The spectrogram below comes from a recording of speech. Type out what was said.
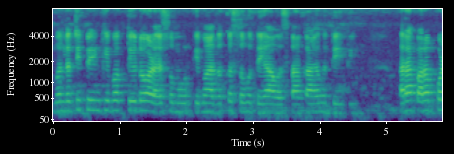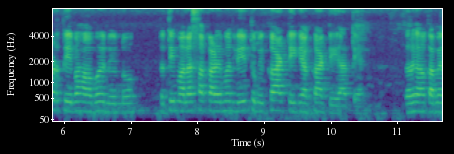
म्हणलं ती पिंकी बघते डोळ्यासमोर की माझं कसं होते अवस्था काय होते ती? रपारप पडते भावा बहिणींनो. तर ती मला सकाळी म्हणली तुम्ही काटे घ्या काटे आत्या तर ह्या का मी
